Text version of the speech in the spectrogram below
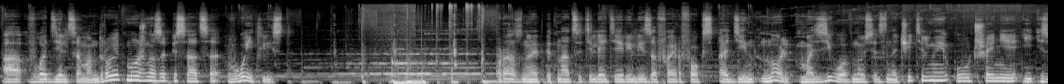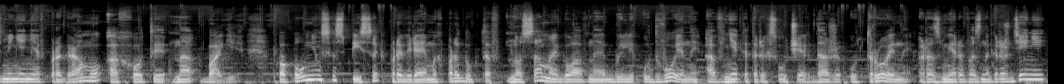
а владельцам Android можно записаться в waitlist. Празднуя 15-летие релиза Firefox 1.0, Mozilla вносит значительные улучшения и изменения в программу охоты на баги. Пополнился список проверяемых продуктов, но самое главное были удвоены, а в некоторых случаях даже утроены размеры вознаграждений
